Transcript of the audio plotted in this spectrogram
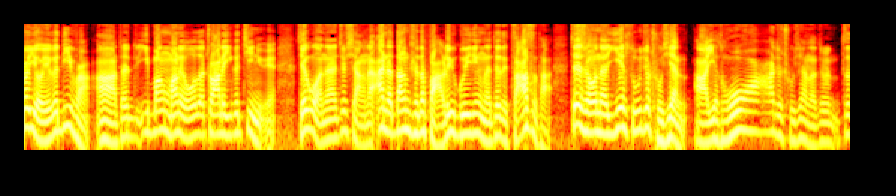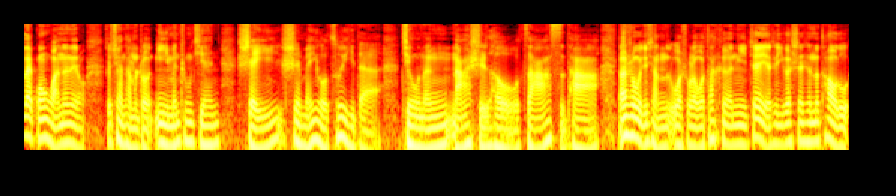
说有一个地方啊，他一帮盲流子抓了一个妓女，结果呢就想着按照当时的法律规定呢，就得砸死他。这时候呢，耶稣就出现了啊，耶稣哇就出现了，就是自带光环的那种，就劝他们说：你们中间谁是没有罪的，就能拿石头砸死他。当时我就想，我说了，我大哥，你这也是一个深深的套路，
